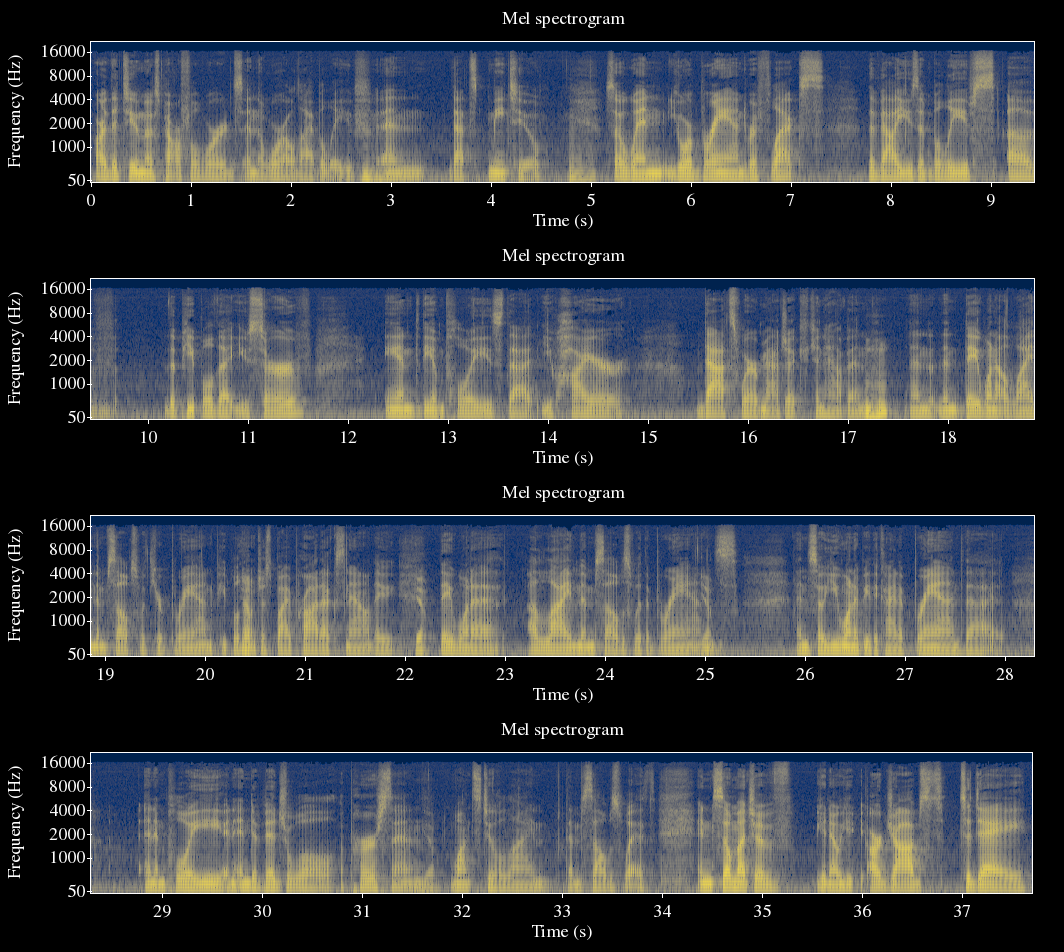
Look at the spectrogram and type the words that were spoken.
are the two most powerful words in the world, I believe. Mm-hmm. And that's me too. Mm-hmm. So when your brand reflects the values and beliefs of the people that you serve and the employees that you hire, that's where magic can happen. Mm-hmm. And then they want to align themselves with your brand. People yep. don't just buy products now; they yep. they want to align themselves with a brand. Yep. And so you want to be the kind of brand that an employee, an individual, a person yep. wants to align themselves with. And so much of you know our jobs today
